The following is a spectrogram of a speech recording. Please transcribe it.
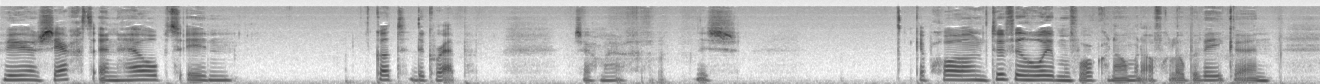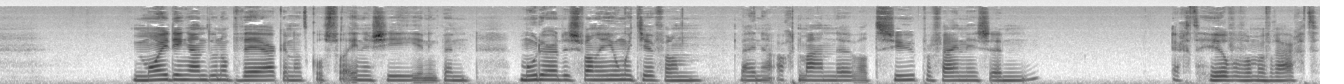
weer zegt en helpt in cut the crap. Zeg maar. Dus ik heb gewoon te veel hooi op mijn vork genomen de afgelopen weken. En mooie dingen aan doen op werk. En dat kost veel energie. En ik ben moeder dus van een jongetje van bijna acht maanden. Wat super fijn is. En echt heel veel van me vraagt.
